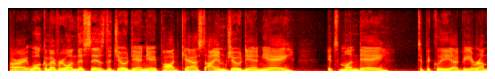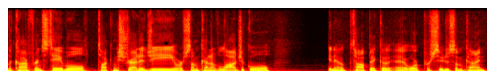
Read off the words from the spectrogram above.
All right, welcome everyone. This is the Joe Danier podcast. I am Joe Danier. It's Monday. Typically, I'd be around the conference table talking strategy or some kind of logical, you know, topic uh, or pursuit of some kind.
